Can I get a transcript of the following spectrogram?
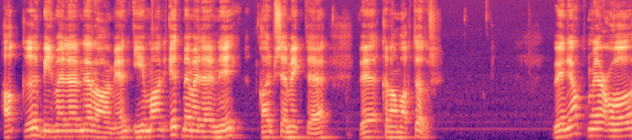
hakkı bilmelerine rağmen iman etmemelerini garipsemekte ve kınamaktadır Ve netme'u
